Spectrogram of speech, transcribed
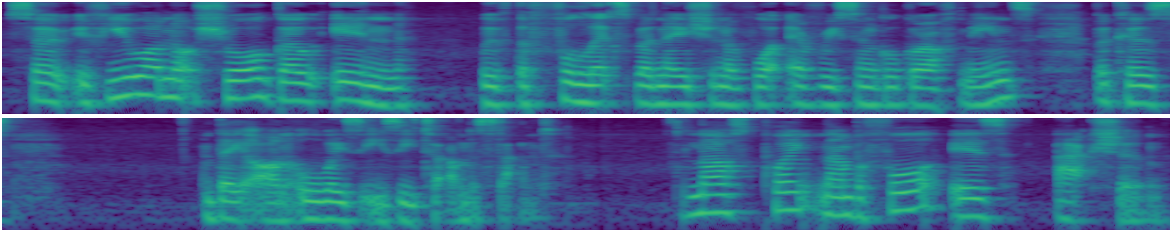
So if you are not sure, go in with the full explanation of what every single graph means because they aren't always easy to understand. last point, number four, is action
